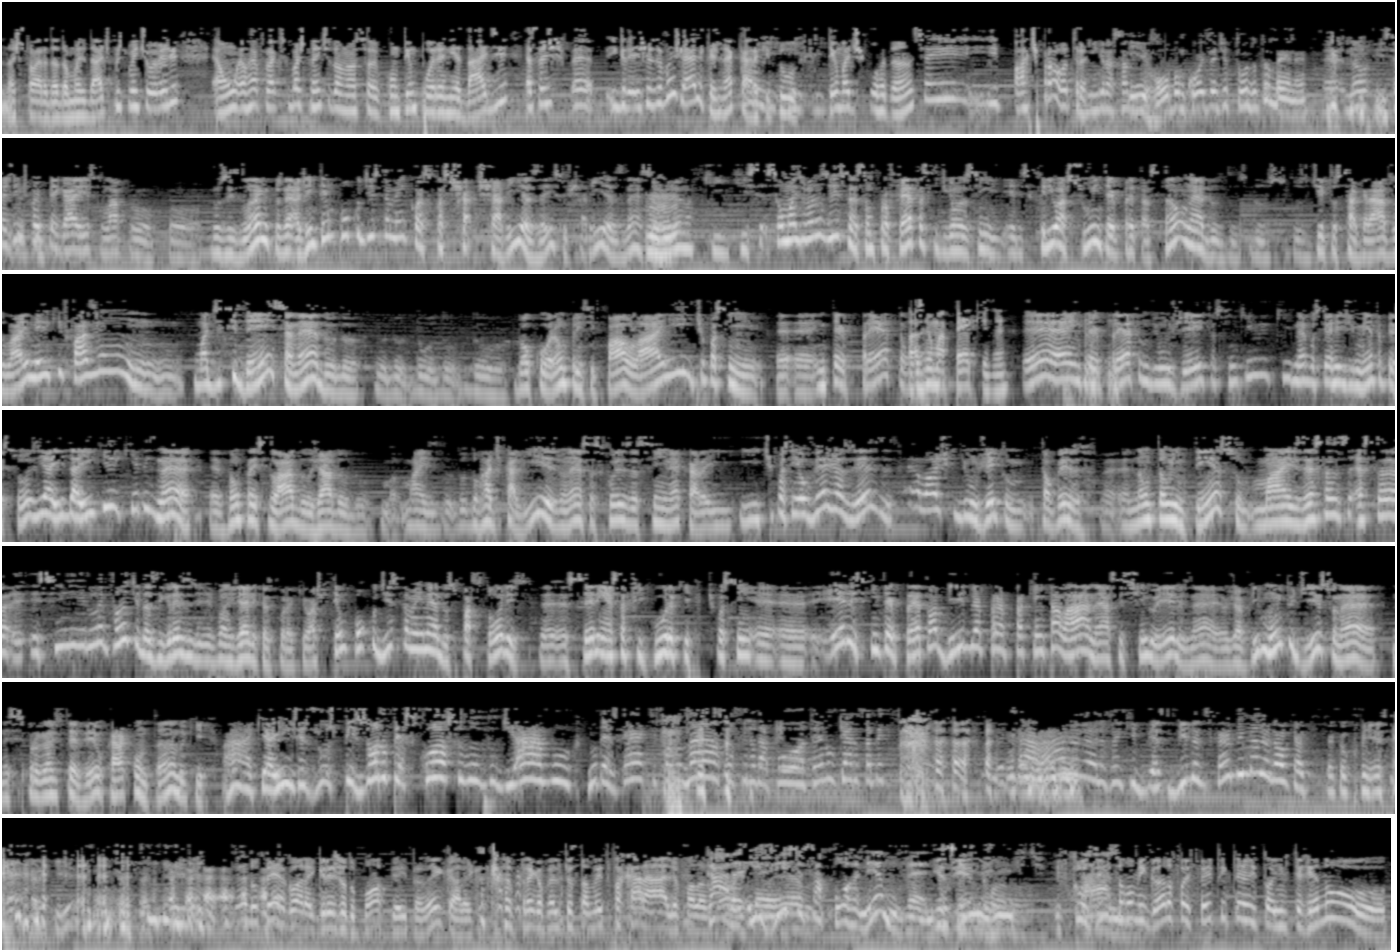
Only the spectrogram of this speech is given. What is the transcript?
na história da, da humanidade, principalmente hoje, é um, é um reflexo bastante da nossa contemporaneidade, essas é, igrejas evangélicas, né, cara? Que tu tem uma discordância e, e parte pra outra. Engraçado. E roubam coisa de tudo também, né? É, não, e se a gente for pegar isso lá pro, pro, pros islâmicos, né? A gente tem um pouco disso também com as, com as sharias, é isso? Sharias, né? Uhum. que, que são mais ou menos isso, né? São profetas que, digamos assim, eles criam a sua interpretação, né? Dos, dos, dos- dos ditos sagrados lá e meio que fazem um- uma dissidência, né? Do, do, do, do, do, Alcorão principal lá e, tipo assim, é, é, interpretam. Fazer uma PEC, né? É, é, interpretam de um jeito assim que, que né, você arregimenta pessoas e aí daí que, que eles né, é, vão pra esse lado já do, do mais do, do radicalismo, né, essas coisas assim, né, cara. E, e, tipo assim, eu vejo às vezes, é lógico que de um jeito talvez é, não tão intenso, mas essas, essa, esse levante das igrejas evangélicas por aqui, eu acho que tem um pouco disso também, né, dos pastores é, serem essa figura que, tipo assim, é, é, eles que interpretam a Bíblia pra pra quem tá lá, né, assistindo eles, né. Eu já vi muito disso, né, nesses programas de TV, o cara contando que, ah, que aí Jesus pisou no pescoço do, do diabo no deserto e falou, não, seu filho da puta, eu não quero saber de você. Caralho, velho, eu falei que essa Bíblia desse cara é bem mais legal que a, que, a que eu conheço, né, cara, que- É, Não tem agora a igreja do Bop aí também, cara? Que os caras pregam o Velho Testamento pra caralho, falando. Cara, "Ó, existe essa porra mesmo, velho? Existe, mano. Inclusive, Ah, se eu não me engano, foi feito em, ter- em terreno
